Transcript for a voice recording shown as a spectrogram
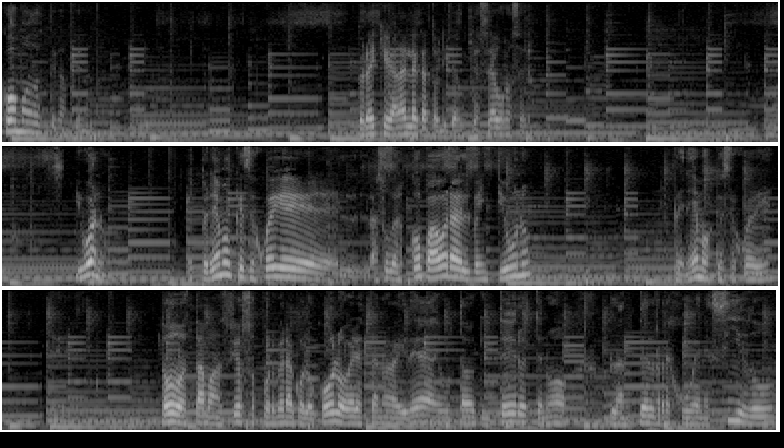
cómodo este campeonato. Pero hay que ganarle a Católica, aunque sea 1-0. Y bueno, esperemos que se juegue la Supercopa ahora el 21. Esperemos que se juegue. Eh, todos estamos ansiosos por ver a Colo Colo, ver esta nueva idea de Gustavo Quintero, este nuevo plantel rejuvenecido,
